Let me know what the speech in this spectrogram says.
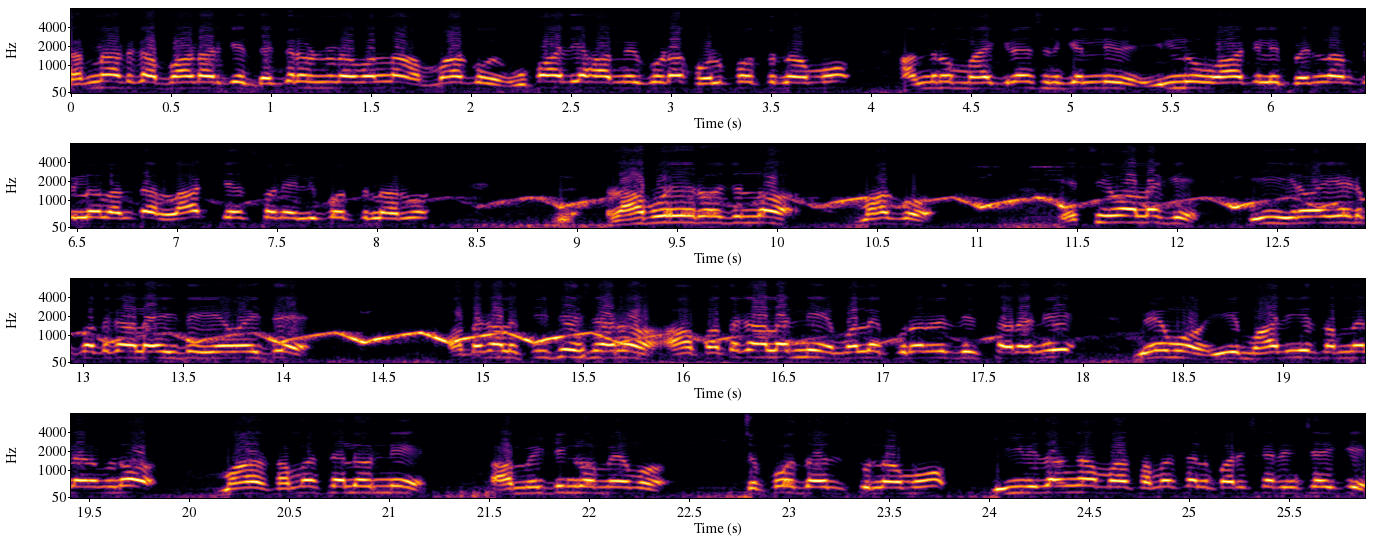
కర్ణాటక బార్డర్కి దగ్గర ఉండడం వల్ల మాకు ఉపాధి హామీ కూడా కోల్పోతున్నాము. అందరూ మైగ్రేషన్కి వెళ్ళి ఇల్లు వాకిలి పెళ్ళం పిల్లలు అంతా లాక్ చేసుకొని వెళ్ళిపోతున్నారు. రాబోయే రోజుల్లో మాకు ఎస్సీ వాళ్ళకి ఈ ఇరవై ఏడు పథకాలు అయితే ఏవైతే పథకాలు తీసేశారో. ఆ పథకాలన్నీ మళ్ళీ పునరుద్ధరిస్తారని మేము ఈ మాదిగ సమ్మేళనంలో మా సమస్యలన్నీ ఆ మీటింగ్లో మేము చెప్పదలుచుకున్నాము. ఈ విధంగా మా సమస్యలను పరిష్కరించేకి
